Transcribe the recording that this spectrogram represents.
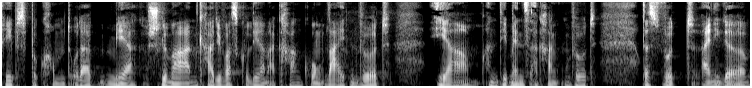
Krebs bekommt oder mehr schlimmer an kardiovaskulären Erkrankungen leiden wird, eher an Demenz erkranken wird. Das wird einige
